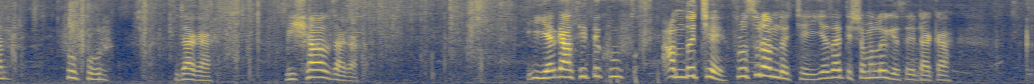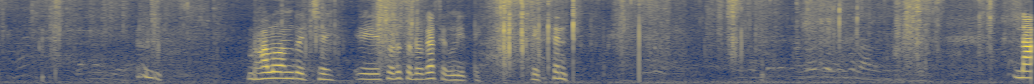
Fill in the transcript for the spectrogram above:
আর ফুফুর জায়গা, বিশাল জায়গা। ইয়ার গাছিতে খুব আম ধরছে, প্রচুর আম ধরছে ইয়ে যাইতে সময় লই গেছে ঢাকা। ভালো আম ধরছে এ ছোট ছোট গাছে গুনিতে দেখছেন? না,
